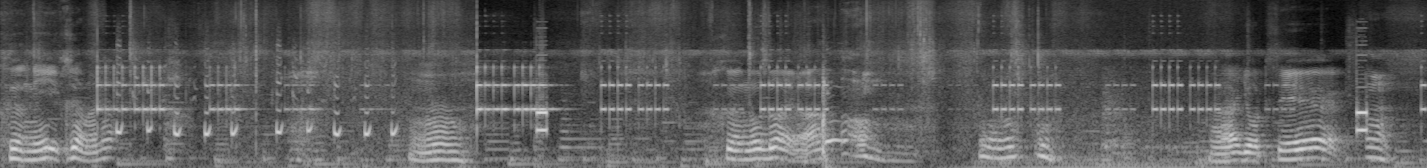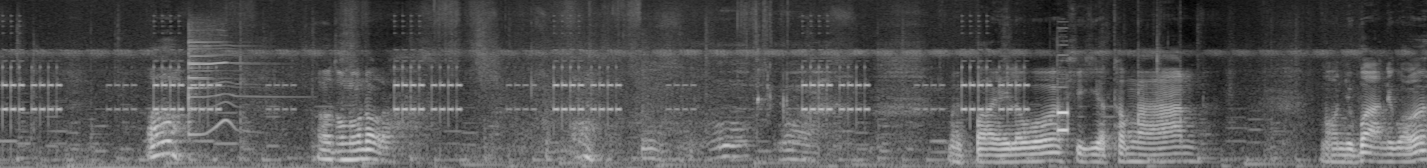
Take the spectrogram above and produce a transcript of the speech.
เครื่องนี้อีกเครื่องแล้วเนี่ยอืม เครื่องนู้นด้วยเหรออืมอ่าหยุดสิอืมอ้าวเอาตรงนู้นด้วยเหรอไม่ไปแล้วเว้ยขี้เกียจทำงาน นอนอยู่บ้านดีกว่าเว้ย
